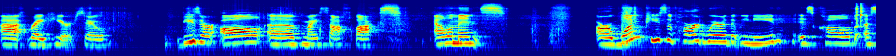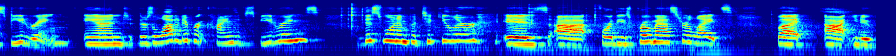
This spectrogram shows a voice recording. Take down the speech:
uh, right here. So these are all of my softbox elements. Our one piece of hardware that we need is called a speed ring. And there's a lot of different kinds of speed rings. This one in particular is uh, for these ProMaster lights, but uh, you know,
